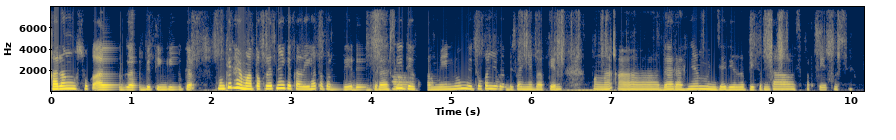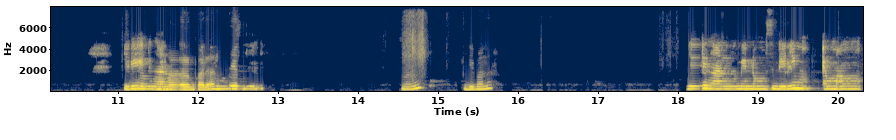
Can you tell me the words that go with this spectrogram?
kadang suka agak lebih tinggi juga. Mungkin hematokritnya kita lihat atau dia dehidrasi, oh. dia kurang minum, itu kan juga bisa nyebabin uh, darahnya menjadi lebih kental seperti itu sih. Jadi, Jadi dengan dalam keadaan fit. Hmm? Gimana? Jadi dengan minum sendiri emang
